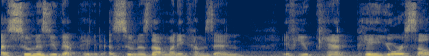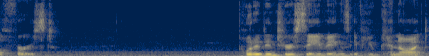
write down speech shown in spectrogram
as soon as you get paid, as soon as that money comes in, if you can't pay yourself first, put it into your savings. If you cannot,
